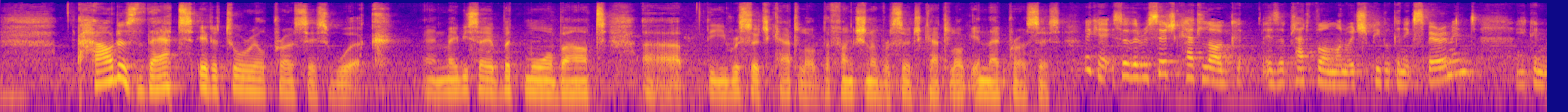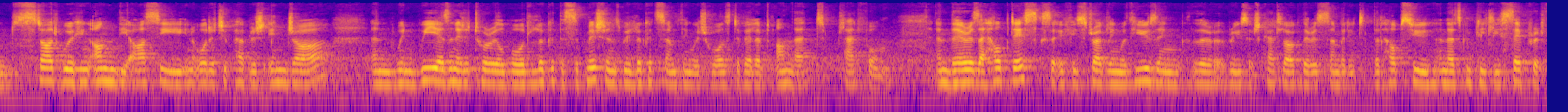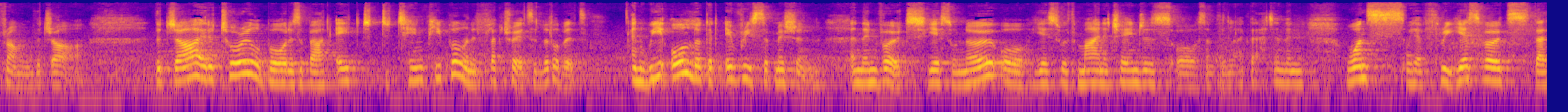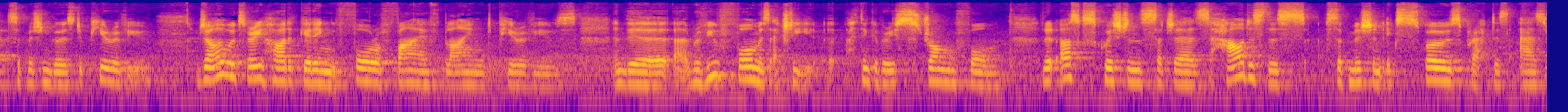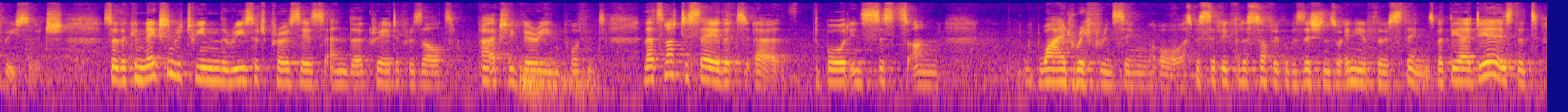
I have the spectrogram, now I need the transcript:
How does that editorial process work? And maybe say a bit more about uh, the research catalogue, the function of research catalogue in that process. Okay, so the research catalogue is a platform on which people can experiment. You can start working on the RC in order to publish in JAR. And when we, as an editorial board, look at the submissions, we look at something which was developed on that platform. And there is a help desk, so if you're struggling with using the research catalogue, there is somebody that helps you, and that's completely separate from the JAR. The JAR editorial board is about eight to ten people, and it fluctuates a little bit. And we all look at every submission and then vote yes or no, or yes with minor changes, or something like that. And then once we have three yes votes, that submission goes to peer review. JAR works very hard at getting four or five blind peer reviews. And the uh, review form is actually, uh, I think, a very strong form. And it asks questions such as how does this submission expose practice as research? So the connection between the research process and the creative result are actually very important. That's not to say that uh, the board insists on wide referencing or specific philosophical positions or any of those things, but the idea is that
